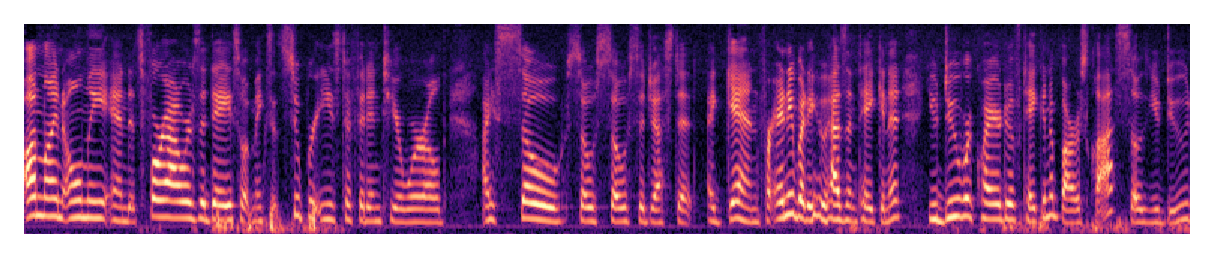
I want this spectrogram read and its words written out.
online only and it's four hours a day, so it makes it super easy to fit into your world. I so, so, so suggest it. Again, for anybody who hasn't taken it, you do require to have taken a bars class, so you do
